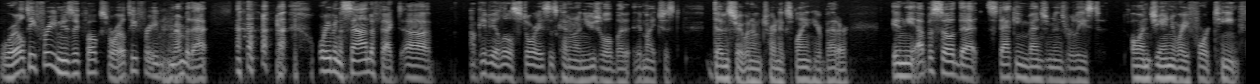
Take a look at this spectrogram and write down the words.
royalty-free music, folks, royalty-free. Mm-hmm. Remember that. or even a sound effect. Uh, I'll give you a little story. This is kind of unusual, but it, might just demonstrate what I'm trying to explain here better. In the episode that Stacking Benjamins released on January 14th,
